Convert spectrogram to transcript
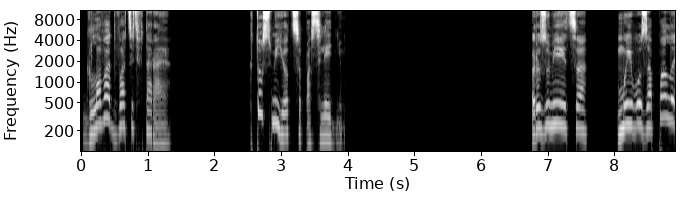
Глава 22. Кто смеется последним? Разумеется, моего запала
